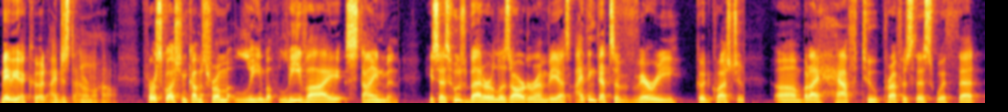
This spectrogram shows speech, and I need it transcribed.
Maybe I could. I just, I don't know how. First question comes from Le- Levi Steinman. He says, Who's better, Lazard or MVS? I think that's a very good question. Um, but I have to preface this with that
